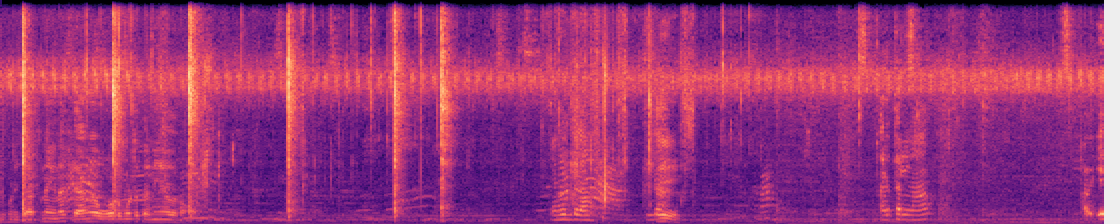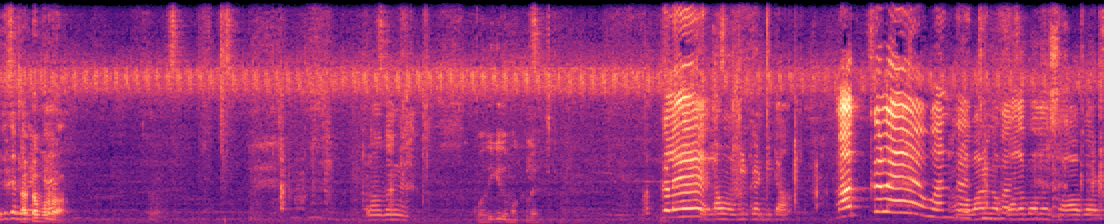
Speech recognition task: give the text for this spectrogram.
இப்படி தட்டினீங்கன்னா தேங்காய் ஓடு மட்டும் தனியா வரும். அடுத்தலாம் எதுக்கு போடுறா. கொதிக்குது மக்களே. மக்களே. எல்லாம் உங்களுக்கு கண்டிதான் மக்களே வந்த வாங்க போத போத சாப்பாடு.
